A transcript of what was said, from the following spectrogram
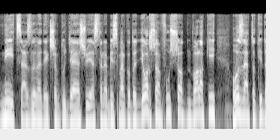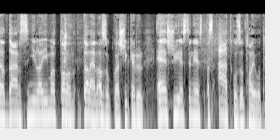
400 lövedék sem tudja elsüllyeszteni a Bismarckot, hogy gyorsan fusson valaki, hozzátok ide a Darsz nyilaimat, talán, talán azokkal sikerül elsüllyeszteni ezt az átkozott hajót.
